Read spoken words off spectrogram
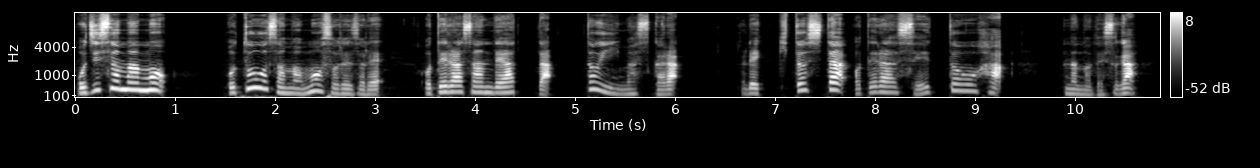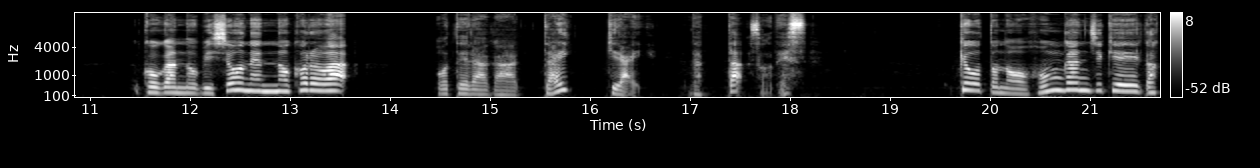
おじさまもお父様もそれぞれお寺さんであったと言いますから、れっきとしたお寺正統派なのですが、高顔の美少年の頃は、お寺が大嫌いだったそうです。京都の本願寺系学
